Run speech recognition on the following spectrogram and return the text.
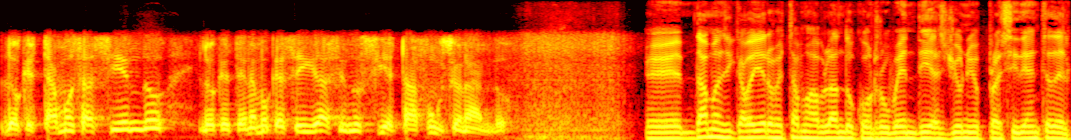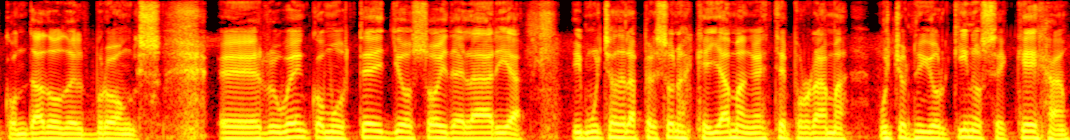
lo que estamos haciendo, lo que tenemos que seguir haciendo, sí está funcionando. Eh, damas y caballeros, estamos hablando con Rubén Díaz Jr., presidente del condado del Bronx. Eh, Rubén, como usted, yo soy del área y muchas de las personas que llaman a este programa, muchos neoyorquinos se quejan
